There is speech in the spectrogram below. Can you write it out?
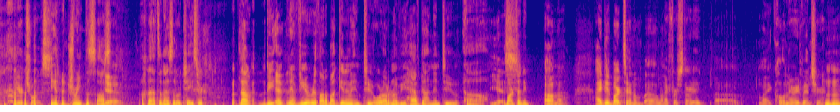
your choice. You gonna drink the sauce? yeah, That's a nice little chaser. now, do you, have- have you ever thought about getting into, or I don't know if you have gotten into uh, yes. bartending? Oh no, I did bartend uh, when I first started uh, my culinary adventure. Mm-hmm.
